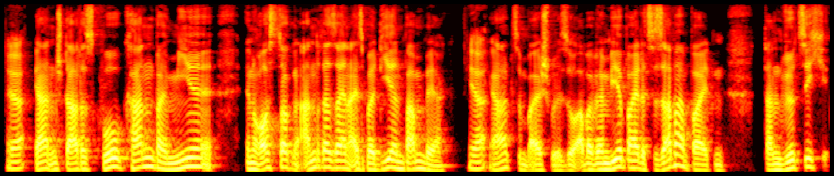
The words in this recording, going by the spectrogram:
Ja. ja, ein Status quo kann bei mir in Rostock ein anderer sein als bei dir in Bamberg. Ja. Ja, zum Beispiel so. Aber wenn wir beide zusammenarbeiten, dann wird sich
